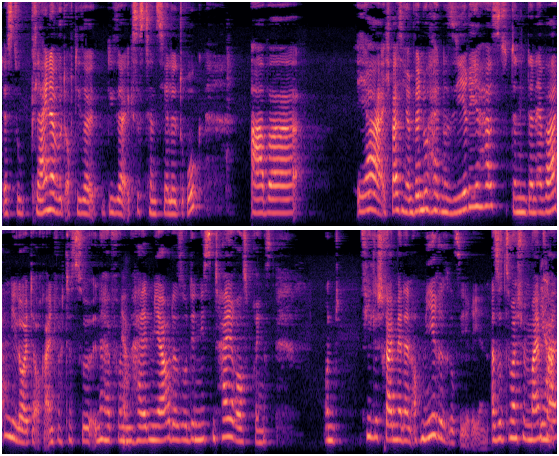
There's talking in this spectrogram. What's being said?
desto kleiner wird auch dieser, dieser existenzielle Druck. Aber ja, ich weiß nicht. Und wenn du halt eine Serie hast, dann, dann erwarten die Leute auch einfach, dass du innerhalb von ja. einem halben Jahr oder so den nächsten Teil rausbringst. Und viele schreiben ja dann auch mehrere Serien. Also zum Beispiel in meinem ja. Fall,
